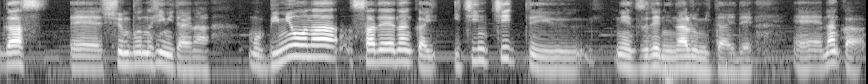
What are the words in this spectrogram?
が、えー、春分の日みたいなもう微妙な差でなんか1日っていうねズレになるみたいで、えー、なんか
